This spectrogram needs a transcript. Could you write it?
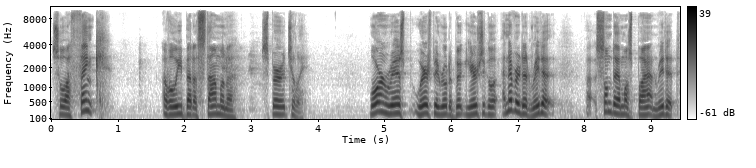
So I think of a wee bit of stamina spiritually. Warren Wiersbe wrote a book years ago. I never did read it. Uh, someday I must buy it and read it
